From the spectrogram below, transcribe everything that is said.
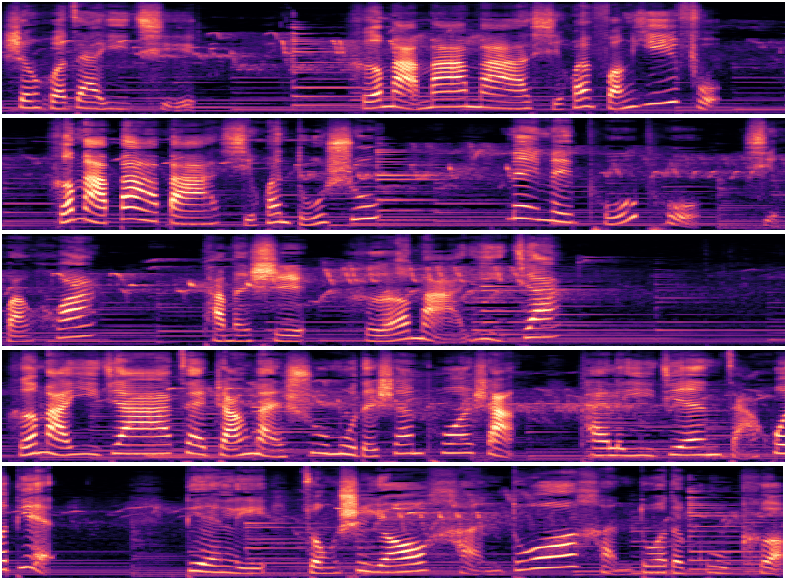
生活在一起。河马妈妈喜欢缝衣服，河马爸爸喜欢读书，妹妹普普喜欢花，他们是河马一家。河马一家在长满树木的山坡上开了一间杂货店，店里总是有很多很多的顾客。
